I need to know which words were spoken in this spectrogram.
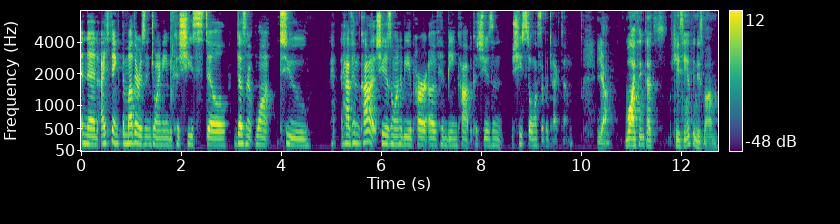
And then I think the mother isn't joining because she still doesn't want to have him caught. She doesn't want to be a part of him being caught because she isn't. She still wants to protect him. Yeah. Well, I think that's Casey Anthony's mom.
